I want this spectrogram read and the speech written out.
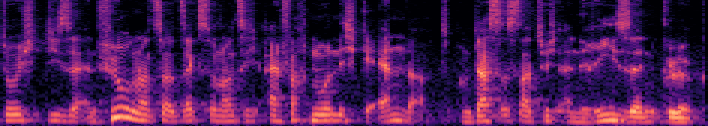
durch diese Entführung 1996 einfach nur nicht geändert. Und das ist natürlich ein Riesenglück.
